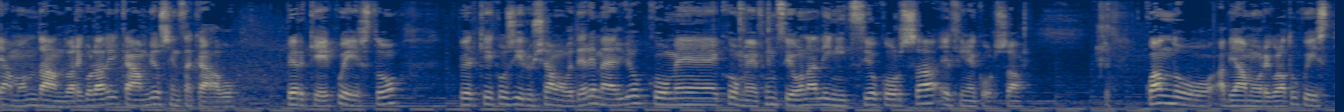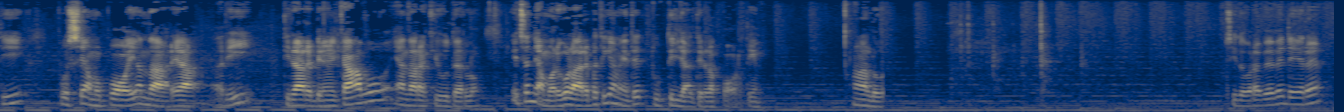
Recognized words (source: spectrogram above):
stiamo andando a regolare il cambio senza cavo. Perché questo? Perché così riusciamo a vedere meglio come, come funziona l'inizio corsa e il fine corsa. Quando abbiamo regolato questi possiamo poi andare a ritirare bene il cavo e andare a chiuderlo e ci andiamo a regolare praticamente tutti gli altri rapporti. Allora, si dovrebbe vedere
